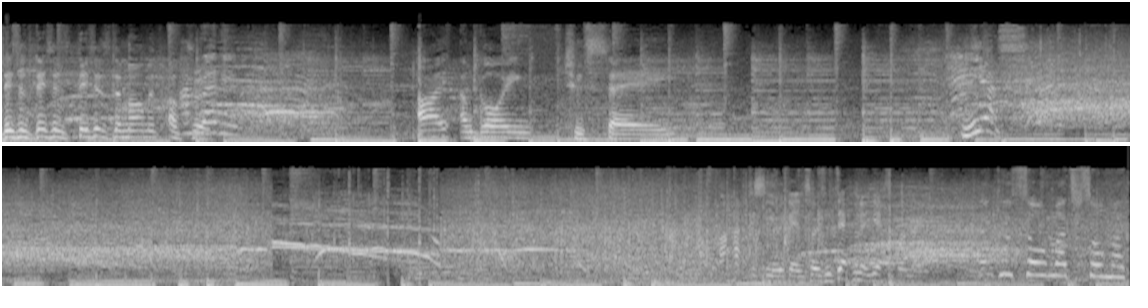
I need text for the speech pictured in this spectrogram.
This is this is this is the moment of I'm truth. ready. I am going to say yes. I have to see you again, so it's a definite yes for me. Thank you so much, so much.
